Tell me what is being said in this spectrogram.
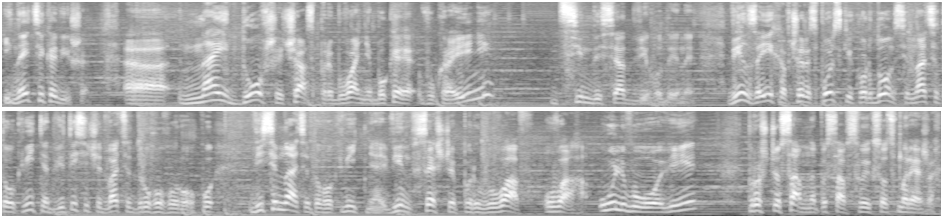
І найцікавіше, е, найдовший час перебування Боке в Україні 72 години. Він заїхав через польський кордон 17 квітня 2022 року. 18 квітня він все ще перебував. Увага у Львові. Про що сам написав в своїх соцмережах.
